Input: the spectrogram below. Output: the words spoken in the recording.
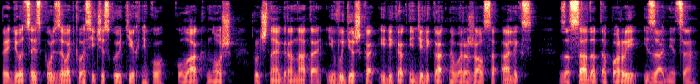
Придется использовать классическую технику – кулак, нож, ручная граната и выдержка или, как неделикатно выражался Алекс, засада, топоры и задница.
